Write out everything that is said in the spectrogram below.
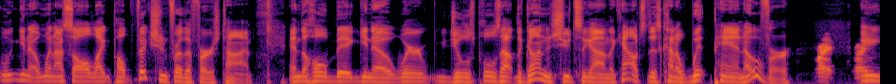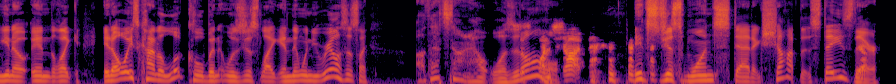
you know when I saw like Pulp Fiction for the first time, and the whole big you know where Jules pulls out the gun and shoots the guy on the couch. This kind of whip pan over, right? Right. And you know, and like it always kind of looked cool, but it was just like, and then when you realize it's like. Oh, that's not how it was at just all. One shot. it's just one static shot that stays there,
